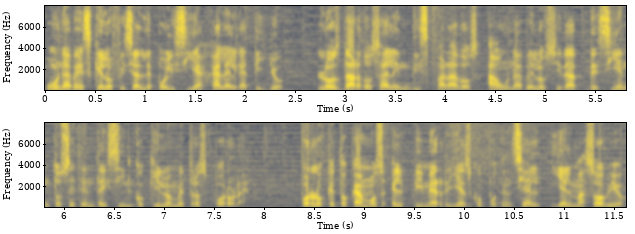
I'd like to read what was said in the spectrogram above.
Una vez que el oficial de policía jala el gatillo, los dardos salen disparados a una velocidad de 175 km por hora por lo que tocamos el primer riesgo potencial y el más obvio.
